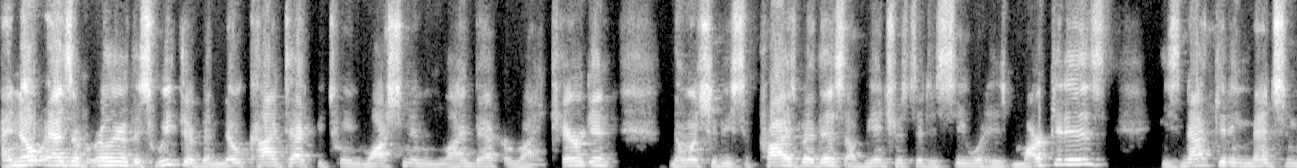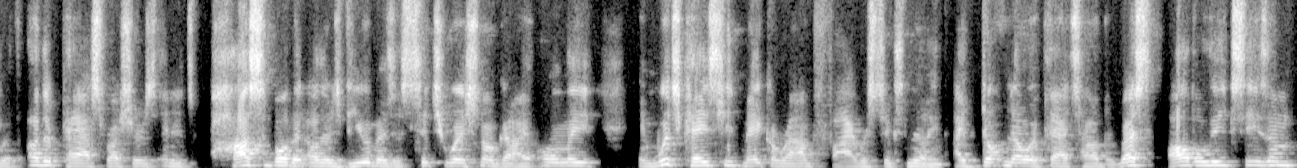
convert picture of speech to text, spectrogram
I know as of earlier this week, there have been no contact between Washington and linebacker Ryan Kerrigan. No one should be surprised by this. I'll be interested to see what his market is He's not getting mentioned with other pass rushers, and it's possible that others view him as a situational guy only, in which case he'd make around five or six million. I don't know if that's how the rest, all the league sees him,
